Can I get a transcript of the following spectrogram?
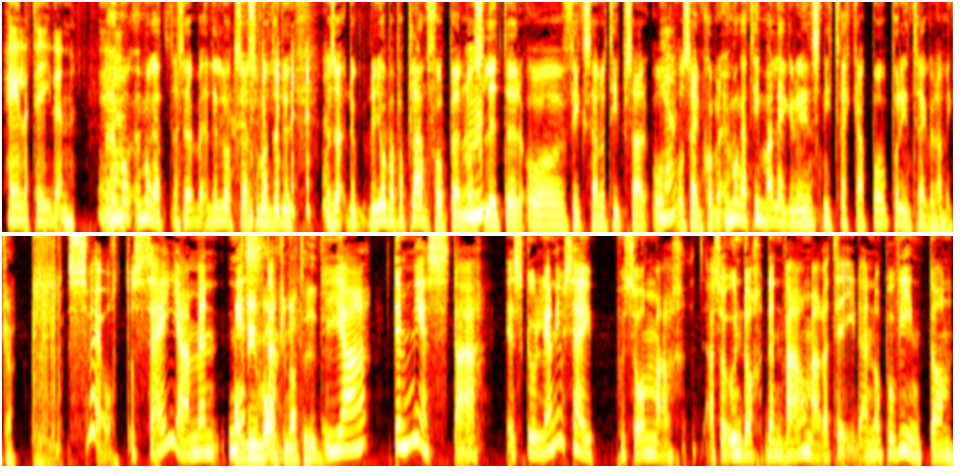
hela tiden. Men hur, många, hur många, alltså, det låter så som att du, alltså, du, du jobbar på plantfoppen och sliter och fixar och tipsar. Och, Mm. Ja. och sen kommer, hur många timmar lägger du i en snittvecka på, på din trädgård Annika? Svårt att säga men Av nästan... din vakna tid? Ja, det mesta eh, skulle jag nog säga på sommar, alltså under den varmare tiden och på vintern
